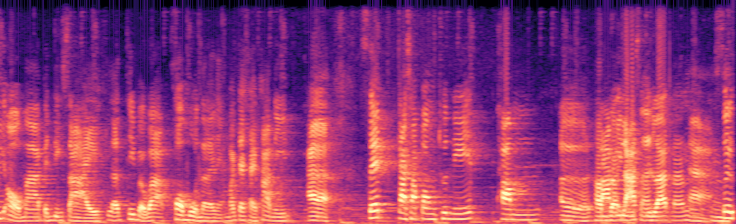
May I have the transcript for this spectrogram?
ที่ออกมาเป็นดีไซน์ แล้วที่แบบว่าข้อมูลอะไรเนี่ยมักจะใช้ภาพนี้อ่าเซตกาชาปองชุดนี้ทำ เอ่อทำตามจากอีลัสอีลัสนั้นอ่าอืม ซึ่ง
